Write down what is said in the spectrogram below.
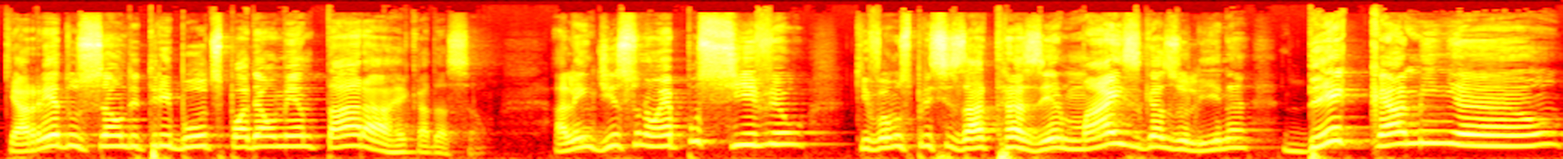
que a redução de tributos pode aumentar a arrecadação. Além disso, não é possível que vamos precisar trazer mais gasolina de caminhão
